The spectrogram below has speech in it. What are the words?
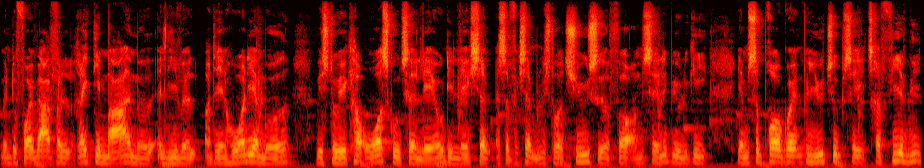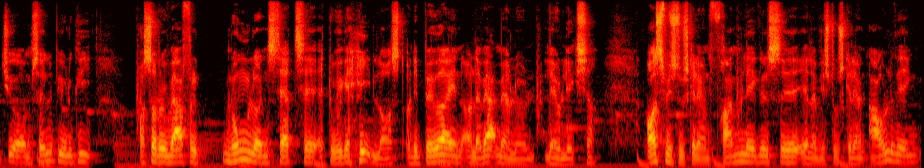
men du får i hvert fald rigtig meget med alligevel. Og det er en hurtigere måde, hvis du ikke har overskud til at lave din lektier. Altså for eksempel, hvis du har 20 sider for om cellebiologi, jamen så prøv at gå ind på YouTube, se 3-4 videoer om cellebiologi, og så er du i hvert fald nogenlunde sat til, at du ikke er helt lost, og det er bedre end at lade være med at lave, lave lektier. Også hvis du skal lave en fremlæggelse, eller hvis du skal lave en aflevering,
